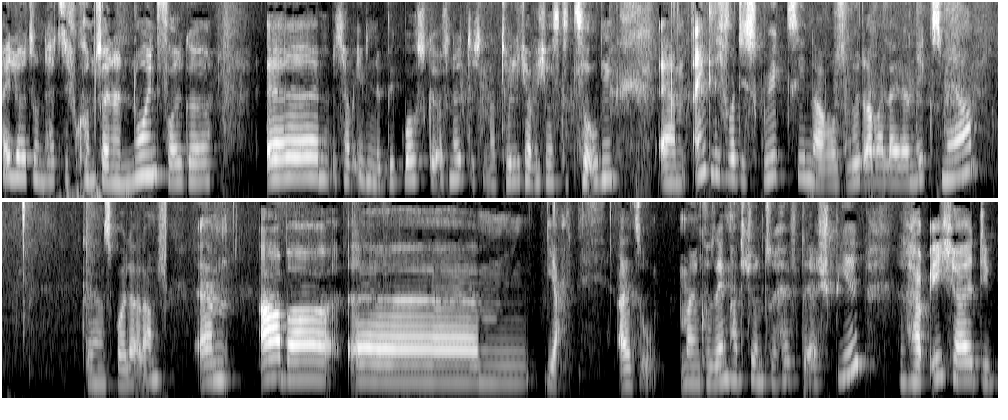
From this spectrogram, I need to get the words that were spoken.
Hi Leute und herzlich willkommen zu einer neuen Folge. Ähm, ich habe eben eine Big Box geöffnet. Ich, natürlich habe ich was gezogen. Ähm, eigentlich wollte ich Squeak ziehen, daraus wird aber leider nichts mehr. Kleiner Spoiler-Alarm. Ähm, aber, ähm, ja. Also, mein Cousin hat schon zur Hälfte erspielt. Dann habe ich halt die,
